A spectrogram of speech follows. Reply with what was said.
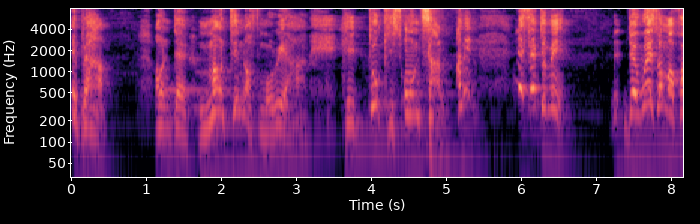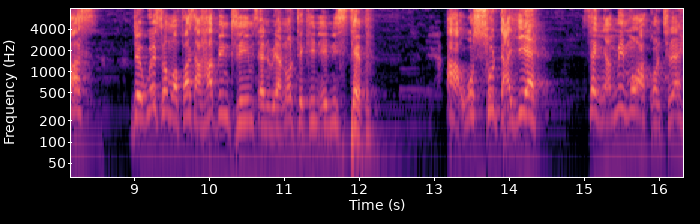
Abraham, on the mountain of Moriah, he took his own son. I mean, listen to me the way some of us, the way some of us are having dreams and we are not taking any step. Ah, what's so that year? Say, Yami mo akontre.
